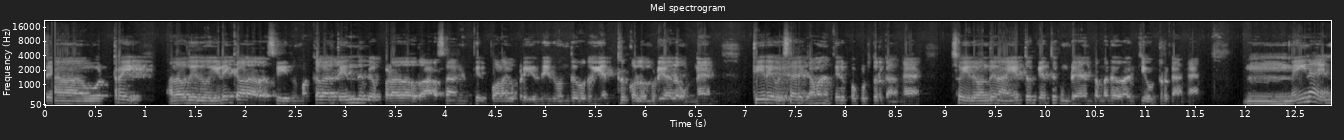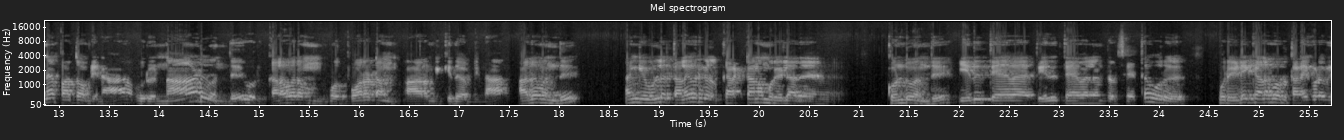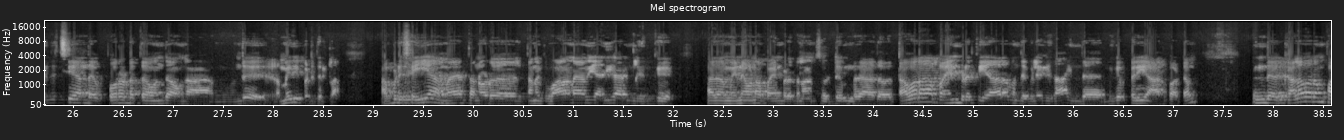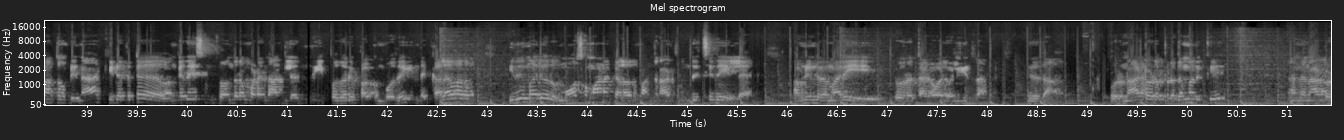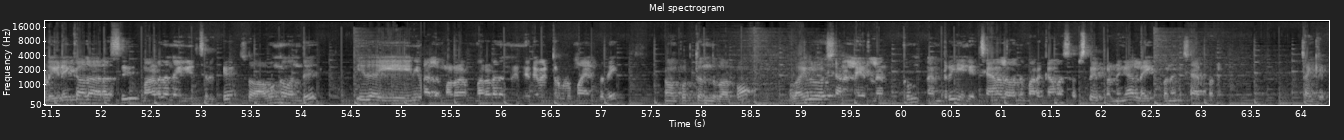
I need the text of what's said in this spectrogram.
ஒற்றை அதாவது இது இடைக்கால அரசு இது மக்களால் தேர்ந்தெடுக்கப்படாத ஒரு அரசாங்க தீர்ப்பு வழங்கப்படுகிறது. இது வந்து ஒரு ஏற்றுக்கொள்ள முடியாத ஒண்ணு. தீரை விசாரிக்காம அந்த தீர்ப்பை கொடுத்துருக்காங்க. ஸோ இதை வந்து நான் ஏற்றுக்க ஏற்றுக்க முடியாதுன்ற மாதிரி ஒரு அறிக்கையை விட்டுருக்காங்க. மெயினா என்ன பார்த்தோம் அப்படின்னா ஒரு நாடு வந்து ஒரு கலவரம் ஒரு போராட்டம் ஆரம்பிக்குது அப்படின்னா அதை வந்து அங்கே உள்ள தலைவர்கள் கரெக்டான முறையில் அதை கொண்டு வந்து எது தேவை எது தேவையில்லைன்ற விஷயத்த ஒரு ஒரு இடைக்காலம் ஒரு தடை கூட விதிச்சு அந்த போராட்டத்தை வந்து அவங்க வந்து அமைதிப்படுத்திருக்கலாம். அப்படி செய்யாம தன்னோட தனக்கு வாழனாவே அதிகாரங்கள் இருக்கு. அதை நம்ம என்ன வேணா பயன்படுத்தலாம்னு சொல்லிட்டு அதை தவறா பயன்படுத்தியால வந்த விளைவுதான் இந்த மிகப்பெரிய ஆர்ப்பாட்டம். இந்த கலவரம் பார்த்தோம் அப்படின்னா கிட்டத்தட்ட வங்கதேசம் சுதந்திரம் அடைந்த நாட்டில இருந்து இப்போது வரை பார்க்கும்போது இந்த கலவரம் இது மாதிரி ஒரு மோசமான கலவரம் அந்த நாடு சந்திச்சதே இல்லை அப்படின்ற மாதிரி ஒரு தகவல் வெளியிடுறாங்க. இதுதான். ஒரு நாட்டோட பிரதமருக்கு அந்த நாட்டோட இடைக்கால அரசு மரண தண்டனை விதிச்சிருக்கு. ஸோ அவங்க வந்து இதை இனி மர மரண தண்டனை நிறைவேற்றப்படுமா என்பதை நம்ம பொறுத்திருந்து பார்ப்போம். வைப்ரோ சேனல் நேரில் நன்றி. எங்கள் சேனலை வந்து மறக்காமல் சப்ஸ்கிரைப் பண்ணுங்கள் லைக் பண்ணுங்கள் ஷேர் பண்ணுங்கள் தேங்க்யூ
